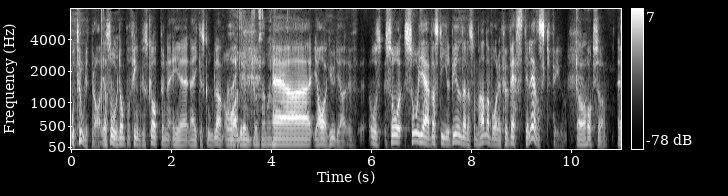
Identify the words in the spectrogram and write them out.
otroligt bra. Jag såg dem på filmkunskapen i, när jag gick i skolan. Och, Ja, grymt. Eh, ja, gud ja. Och så, så jävla stilbildande som han har varit för västerländsk film Ja. också. Eh,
